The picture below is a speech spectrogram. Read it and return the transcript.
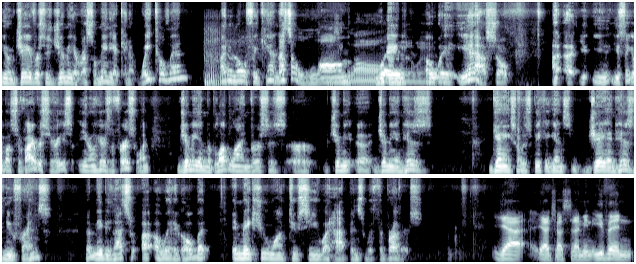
you know Jey versus Jimmy at WrestleMania? Can it wait till then? I don't know if we can. That's a long, That's long way, way, away. Yeah. So uh, uh, you, you think about Survivor Series. You know, here's the first one: Jimmy and the Bloodline versus, or Jimmy, uh, Jimmy and his gang, so to speak, against Jey and his new friends. That maybe that's a, a way to go, but it makes you want to see what happens with the brothers. Yeah, yeah, Justin. I mean, even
